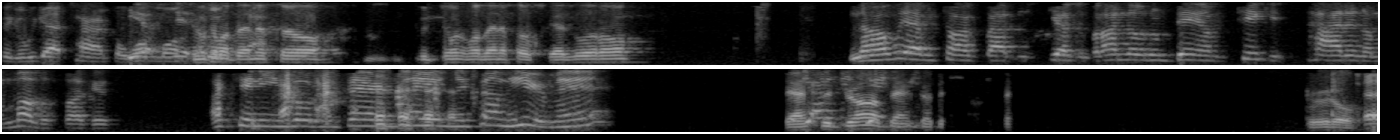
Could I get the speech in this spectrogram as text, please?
Figure we got time for Yeah, one more. you talking about the NFL? You talking about the NFL schedule at all? No, we haven't talked about the schedule, but I know them damn tickets hot in a motherfucker. I can't even go to the damn games and come here, man. That's the gotta be drawback of it. Brutal.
